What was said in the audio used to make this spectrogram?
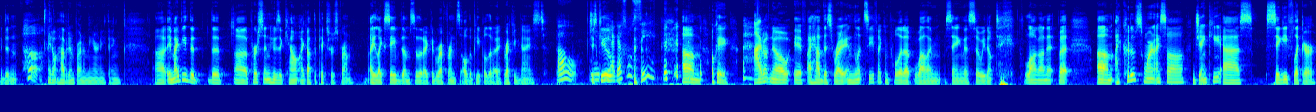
I didn't. Huh. I don't have it in front of me or anything. Uh, it might be the the uh, person whose account I got the pictures from. I like saved them so that I could reference all the people that I recognized. Oh. She's maybe. cute. I guess we'll see. Um, okay, I don't know if I have this right, and let's see if I can pull it up while I'm saying this so we don't take long on it. But um, I could have sworn I saw janky ass Siggy Flicker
